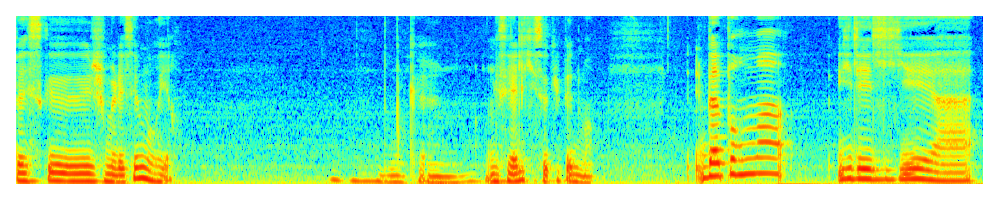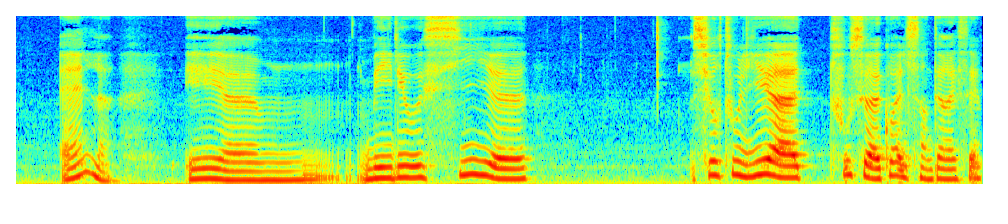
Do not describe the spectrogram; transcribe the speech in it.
parce que je me laissais mourir. Donc euh, c'est elle qui s'occupait de moi. Bah pour moi, il est lié à elle. Et euh, mais il est aussi euh, surtout lié à tout ce à quoi elle s'intéressait.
